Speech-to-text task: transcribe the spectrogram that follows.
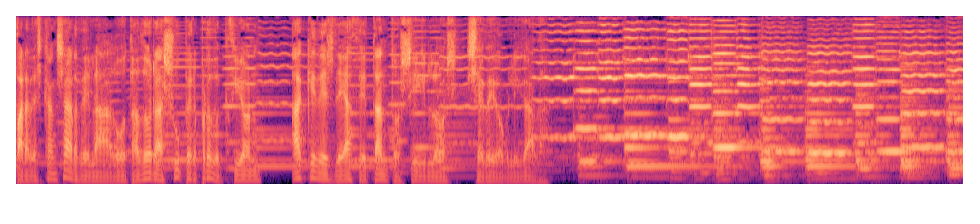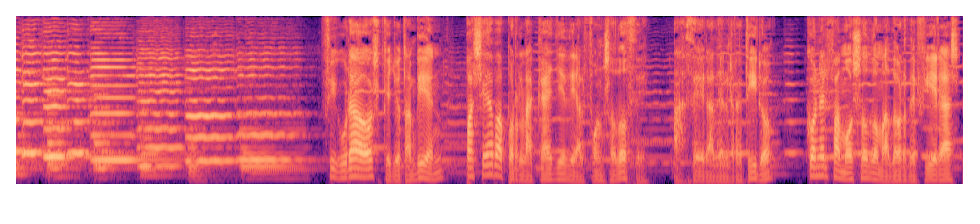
para descansar de la agotadora superproducción a que desde hace tantos siglos se ve obligada. Figuraos que yo también paseaba por la calle de Alfonso XII, acera del Retiro, con el famoso domador de fieras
